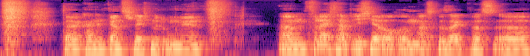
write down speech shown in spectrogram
da kann ich ganz schlecht mit umgehen. Ähm, vielleicht habe ich ja auch irgendwas gesagt, was äh,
